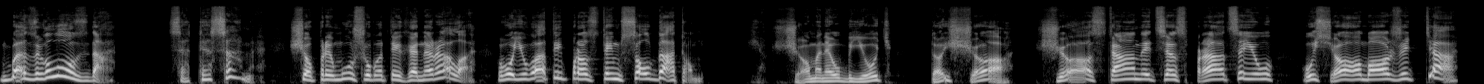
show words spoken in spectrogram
безглузда. Це те саме, що примушувати генерала воювати простим солдатом. Якщо мене вб'ють, то що? Що станеться з працею усього мого життя?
